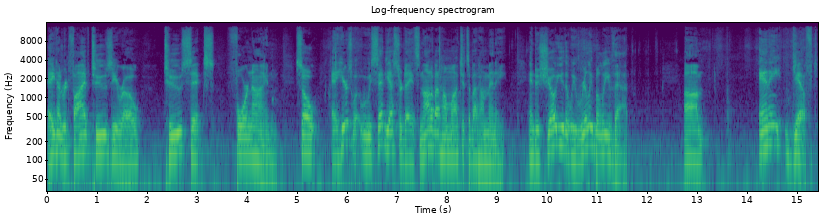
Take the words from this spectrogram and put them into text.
800 520 2649. So, and here's what we said yesterday it's not about how much, it's about how many. And to show you that we really believe that, um, any gift,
